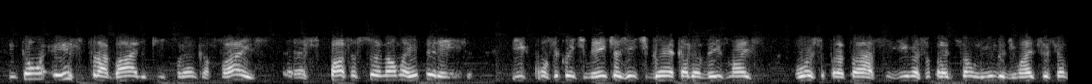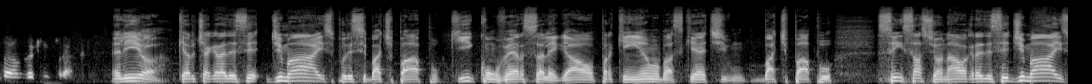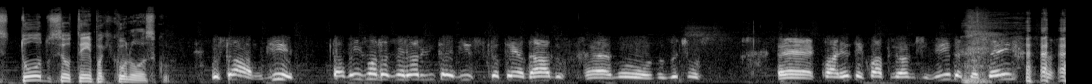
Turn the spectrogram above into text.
Então, esse trabalho que Franca faz é, passa a se tornar uma referência e, consequentemente, a gente ganha cada vez mais força para estar tá seguindo essa tradição linda de mais de 60 anos aqui em Franca. Elinho, quero te agradecer demais por esse bate-papo. Que conversa legal. Para quem ama basquete, um bate-papo sensacional. Agradecer demais todo o seu tempo aqui conosco. Gustavo, Gui, talvez uma das melhores entrevistas que eu tenha dado é, no, nos últimos é, 44 anos de vida que eu tenho.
